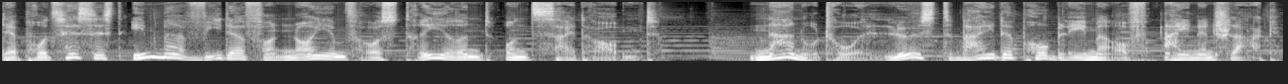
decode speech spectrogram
Der Prozess ist immer wieder von neuem frustrierend und zeitraubend. Nanotol löst beide Probleme auf einen Schlag.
